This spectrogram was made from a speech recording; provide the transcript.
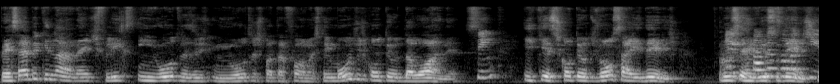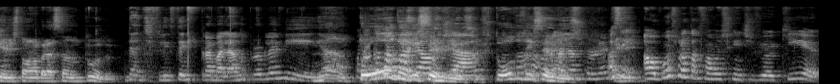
percebe que na Netflix e em outras, em outras plataformas tem um monte de conteúdo da Warner Sim. e que esses conteúdos vão sair deles pro É, serviço tá deles, aqui. que eles estão abraçando tudo. Netflix tem que trabalhar no probleminha. Não, tá todos os serviços, já. todos Tá os trabalhando serviços. no probleminha. Assim, algumas plataformas que a gente viu aqui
